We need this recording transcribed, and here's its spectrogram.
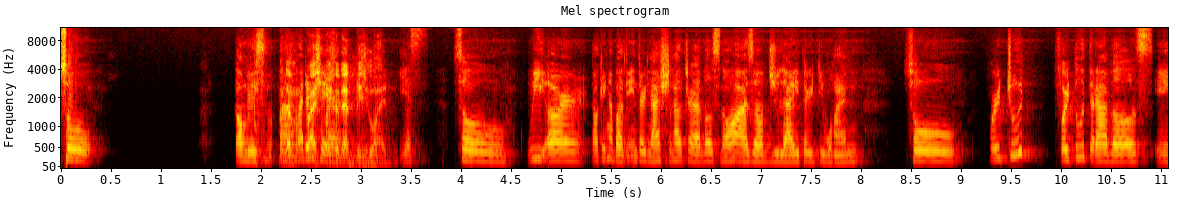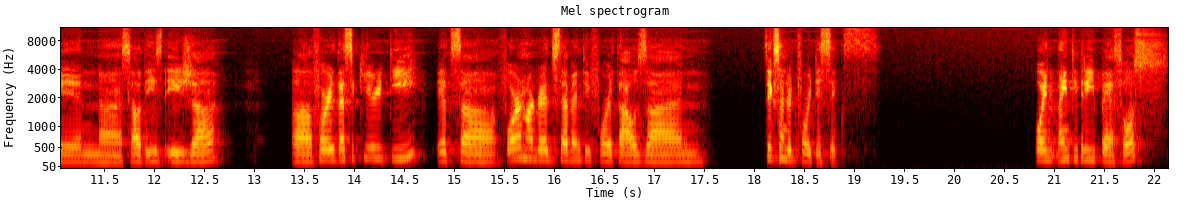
So, Congress, uh, Madam, Madam Vice Chair. President, please go ahead. Yes. So we are talking about international travels no, as of July 31. So for two for two travels in uh, Southeast Asia. Uh, For the security, it's uh, 474,646.93 pesos.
